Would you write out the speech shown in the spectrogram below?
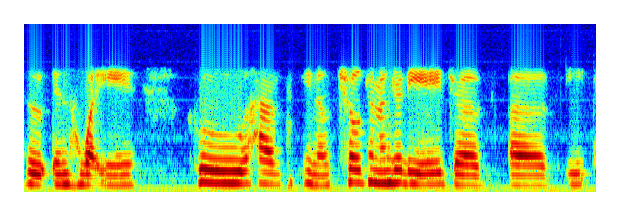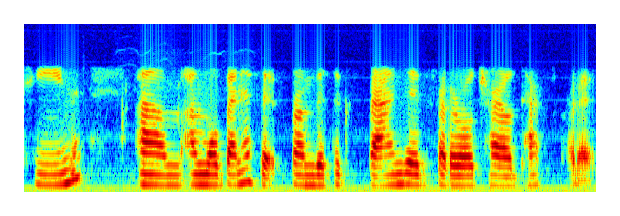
who in Hawaii who have you know children under the age of, of 18 um, and will benefit from this expanded federal child tax credit.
